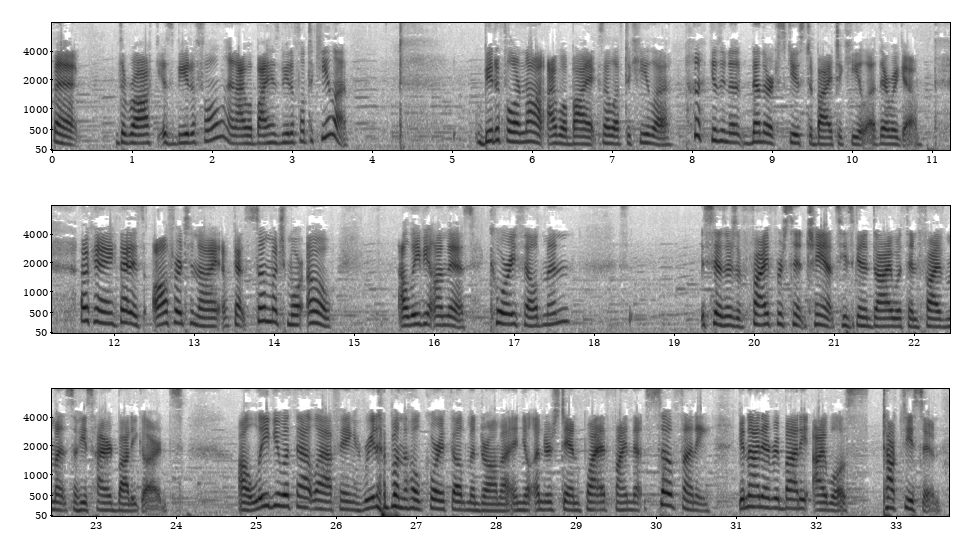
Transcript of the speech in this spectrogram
but the rock is beautiful, and I will buy his beautiful tequila. Beautiful or not, I will buy it because I love tequila. Gives me another excuse to buy tequila. There we go. Okay, that is all for tonight. I've got so much more. Oh, I'll leave you on this. Corey Feldman it says there's a 5% chance he's going to die within five months, so he's hired bodyguards. I'll leave you with that laughing. Read up on the whole Corey Feldman drama, and you'll understand why I find that so funny. Good night, everybody. I will talk to you soon.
